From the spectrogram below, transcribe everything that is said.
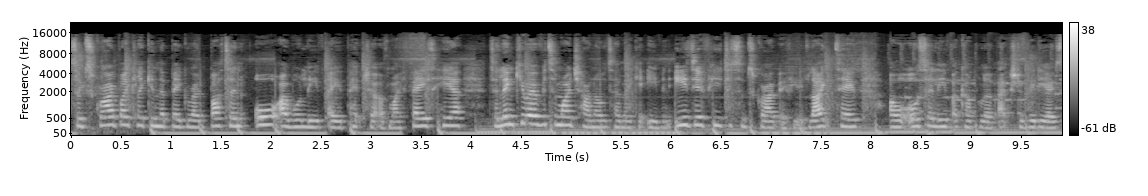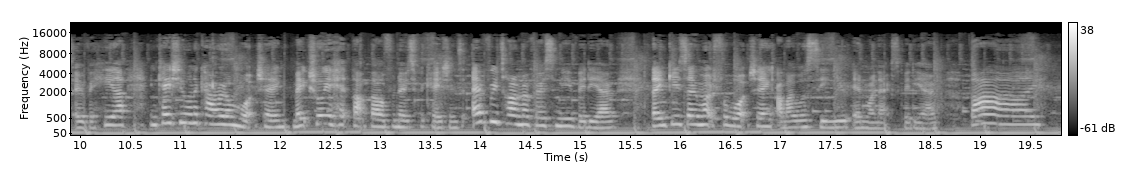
Subscribe by clicking the big red button or I will leave a picture of my face here to link you over to my channel to make it even easier for you to subscribe if you'd like to. I will also leave a couple of extra videos over here in case you want to carry on watching. Make sure you hit that bell for notifications every time I post a new video. Thank you so much for watching and I will see you in my next video. Bye!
